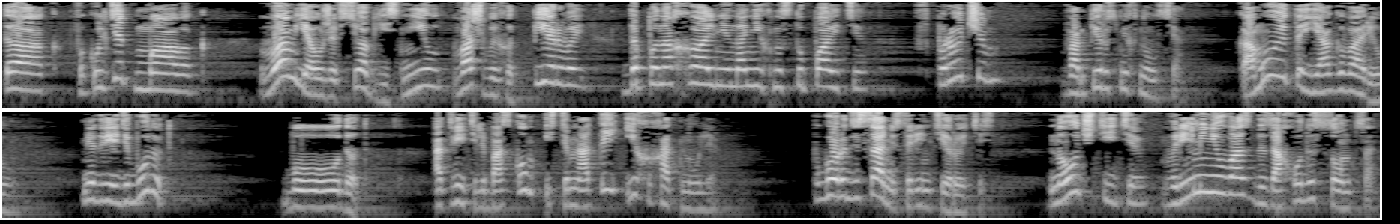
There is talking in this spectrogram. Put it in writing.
«Так, факультет мавок. Вам я уже все объяснил. Ваш выход первый. Да понахальнее на них наступайте. Впрочем, вампир усмехнулся. Кому это я говорю? Медведи будут? Будут, ответили боском из темноты и хохотнули. В городе сами сориентируйтесь. Но учтите, времени у вас до захода солнца.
